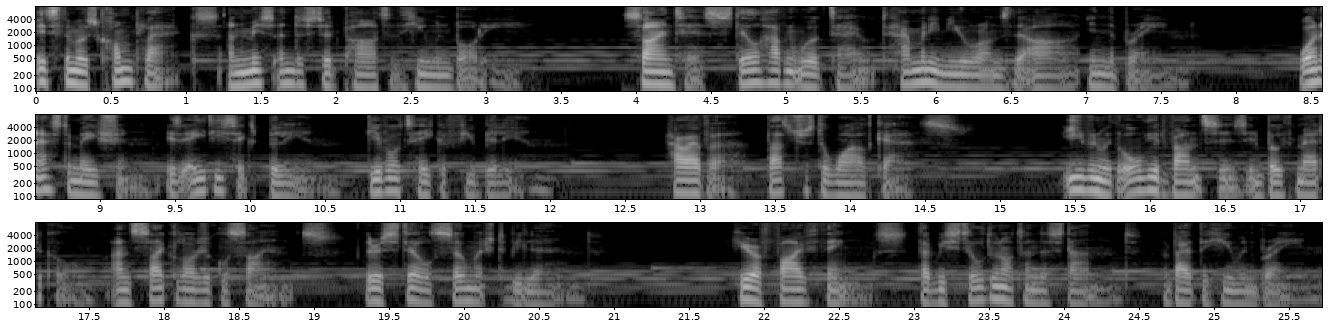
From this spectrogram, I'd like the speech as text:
It's the most complex and misunderstood part of the human body. Scientists still haven't worked out how many neurons there are in the brain. One estimation is 86 billion, give or take a few billion. However, that's just a wild guess. Even with all the advances in both medical and psychological science, there is still so much to be learned. Here are five things that we still do not understand about the human brain.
